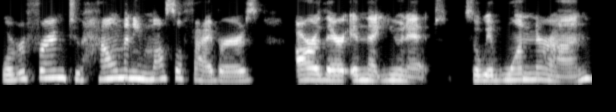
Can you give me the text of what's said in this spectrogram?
we're referring to how many muscle fibers are there in that unit. So we have one neuron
